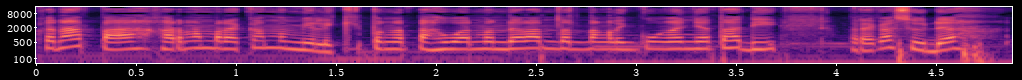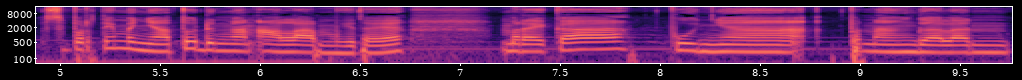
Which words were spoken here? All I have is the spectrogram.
Kenapa? Karena mereka memiliki pengetahuan mendalam tentang lingkungannya tadi. Mereka sudah seperti menyatu dengan alam gitu ya. Mereka punya penanggalan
